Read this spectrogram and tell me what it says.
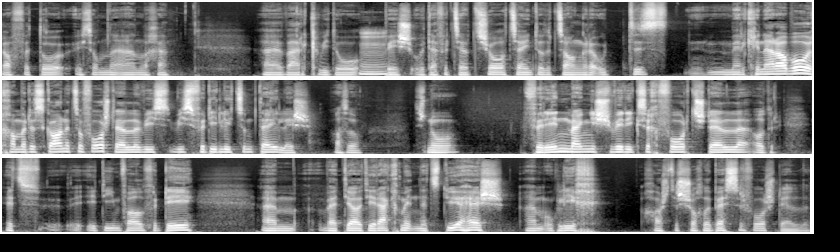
arbeitet hier in so einem ähnlichen äh, Werk, wie du Mhm. bist. Und der erzählt schon das eine oder das andere. Und das merke ich dann aber auch. Ich kann mir das gar nicht so vorstellen, wie es wie es für die Leute zum Teil ist. Also, es ist noch für ihn manchmal schwierig, sich vorzustellen. Oder jetzt in deinem Fall für dich, ähm, wenn du ja direkt mit ihnen zu tun hast ähm, und gleich kannst du das schon ein bisschen besser vorstellen.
